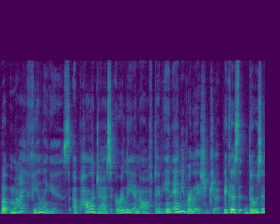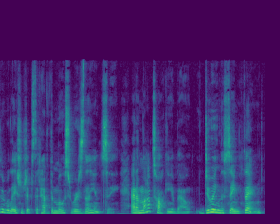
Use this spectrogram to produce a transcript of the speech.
But my feeling is apologize early and often in any relationship because those are the relationships that have the most resiliency. And I'm not talking about doing the same thing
